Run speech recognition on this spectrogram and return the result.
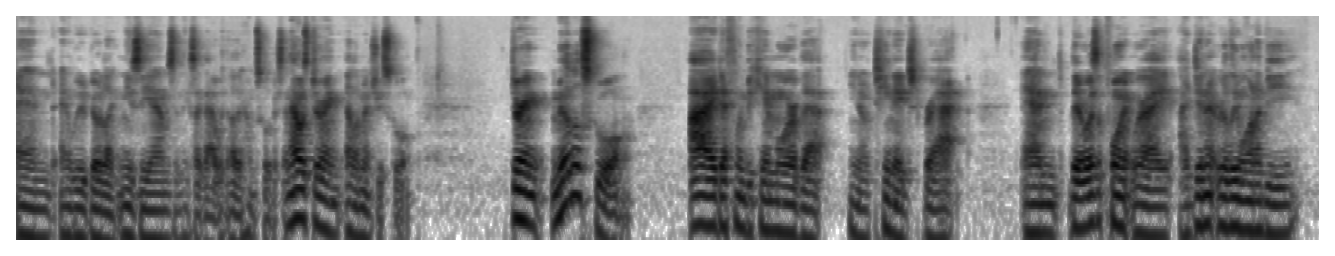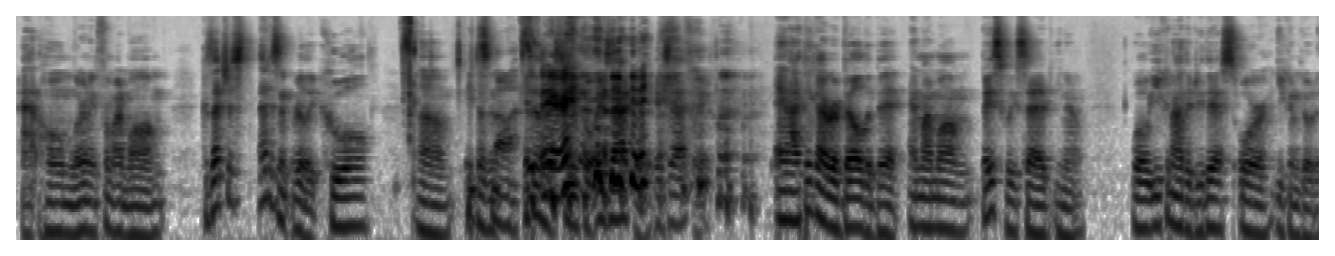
and and we would go to like museums and things like that with other homeschoolers. And that was during elementary school. During middle school, I definitely became more of that, you know, teenage brat. And there was a point where I, I didn't really want to be at home learning from my mom because that just that isn't really cool. Um, it It's doesn't. not. It doesn't seem cool. Exactly. Exactly. and I think I rebelled a bit, and my mom basically said, you know, well, you can either do this or you can go to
